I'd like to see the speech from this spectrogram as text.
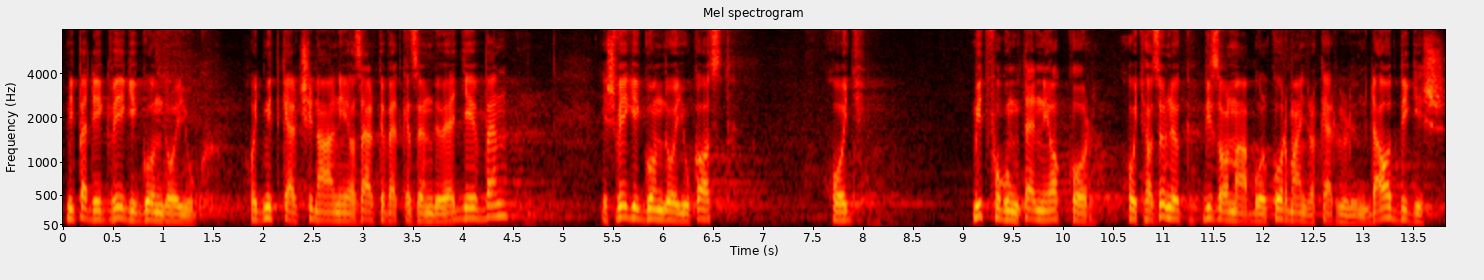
mi pedig végig gondoljuk, hogy mit kell csinálni az elkövetkezendő egy évben, és végig gondoljuk azt, hogy mit fogunk tenni akkor, hogyha az önök bizalmából kormányra kerülünk, de addig is.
